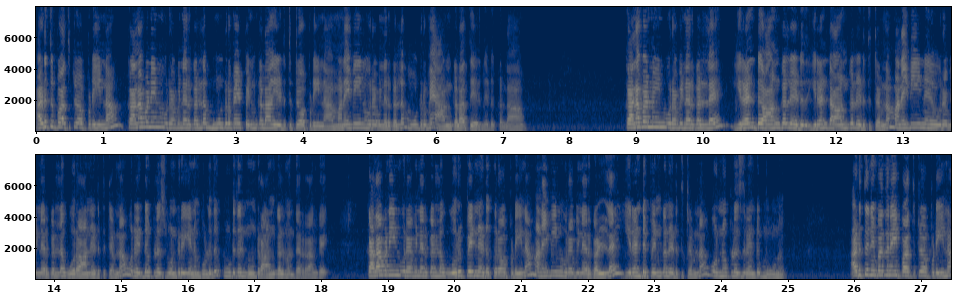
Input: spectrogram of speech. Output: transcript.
அடுத்து பார்த்துட்டோம் அப்படின்னா கணவனின் உறவினர்களில் மூன்றுமே பெண்களாக எடுத்துட்டோம் அப்படின்னா மனைவியின் உறவினர்களில் மூன்றுமே ஆண்களாக தேர்ந்தெடுக்கலாம். கணவனின் உறவினர்களில் இரண்டு ஆண்கள் எடு இரண்டு ஆண்கள் எடுத்துட்டோம்னா மனைவியின் உறவினர்களில் ஒரு ஆண் எடுத்துட்டோம்னா ஒரு ரெண்டு பிளஸ் ஒன்று எனும் பொழுது கூடுதல் மூன்று ஆண்கள் வந்துடுறாங்க. கணவனின் உறவினர்களில் ஒரு பெண் எடுக்கிறோம் அப்படின்னா மனைவியின் உறவினர்களில் இரண்டு பெண்கள் எடுத்துட்டோம்னா ஒன்று பிளஸ் ரெண்டு மூணு. அடுத்த நிபந்தனை பார்த்துட்டோம் அப்படின்னா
